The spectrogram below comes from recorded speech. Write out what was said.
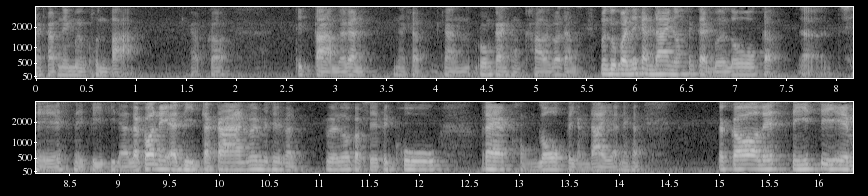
นะครับ ในเมืองคนบาปครับก็ติดตามแล้วกันนะครับ การร่วมกันของคาร์แล้วก็อดัมส์มันดูไปด้วยกันได้เนาะตั้งแต่เบอร์โรว์กับเชสในปีที่แล้ว แล้วก็ในอดีตกาลด้วยไม่ใช่แบบเบอร์โรว์กับเชสเป็นคู่แรกของโลกแต่อย่างใดนะครับแล้วก็เลสสนี้ด GM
